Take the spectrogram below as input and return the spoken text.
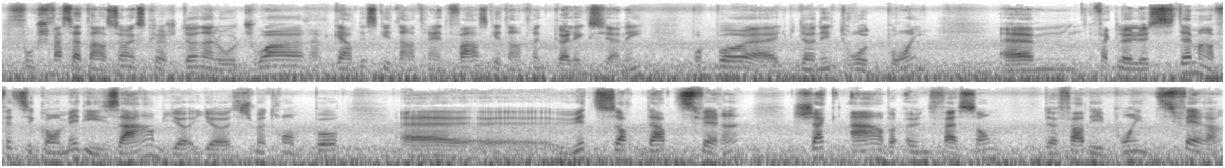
il faut que je fasse attention à ce que je donne à l'autre joueur, à regarder ce qu'il est en train de faire, ce qu'il est en train de collectionner, pour ne pas lui donner trop de points. Euh, fait que le, système, en fait, c'est qu'on met des arbres. Il y a, si je ne me trompe pas, euh, huit sortes d'arbres différents. Chaque arbre a une façon de faire des points différents.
